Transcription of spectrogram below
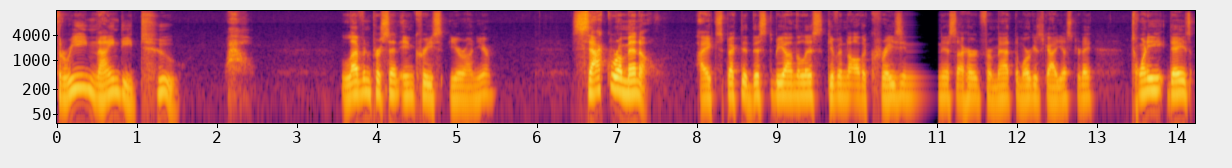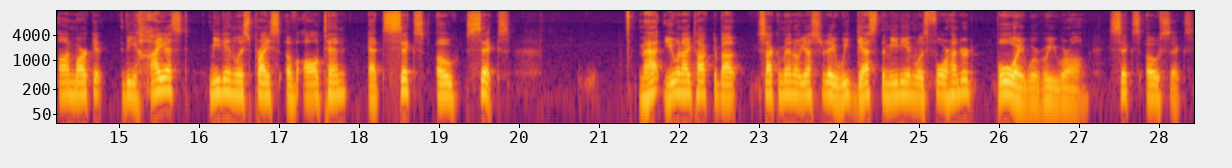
392. Wow. 11% increase year on year. Sacramento. I expected this to be on the list given all the craziness I heard from Matt, the mortgage guy, yesterday. 20 days on market, the highest median list price of all 10 at 606. Matt, you and I talked about Sacramento yesterday, we guessed the median was 400. Boy, were we wrong. 606.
